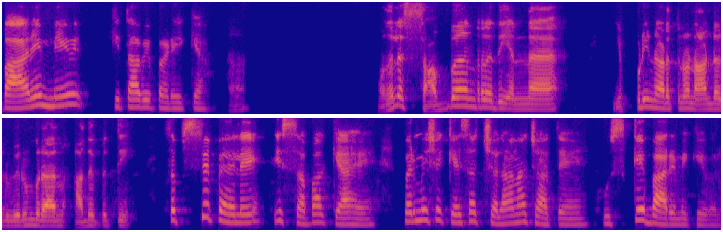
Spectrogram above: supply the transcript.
बारे में किताबें पढ़े क्या முதல்ல சபைன்றது என்ன எப்படி நடத்தணும்னு ஆண்டவர் விரும்புறாரு அதை பத்தி सबसे पहले ये सभा क्या है परमेश्वर कैसा चलाना चाहते हैं उसके बारे में केवल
